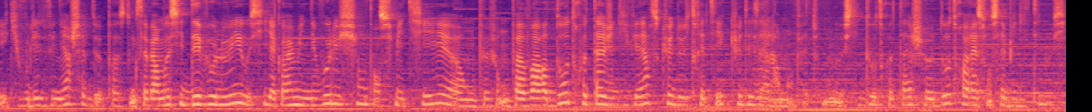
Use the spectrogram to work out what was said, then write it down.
et qui voulaient devenir chef de poste. Donc ça permet aussi d'évoluer aussi. Il y a quand même une évolution dans ce métier. On peut, on peut avoir d'autres tâches diverses que de traiter que des alarmes en fait. On a aussi d'autres tâches, d'autres responsabilités aussi.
